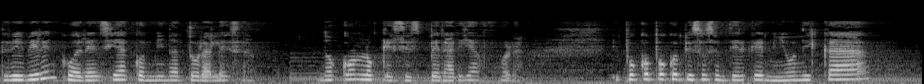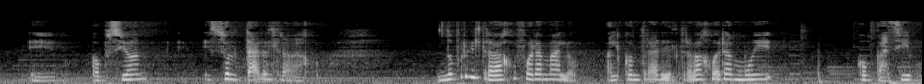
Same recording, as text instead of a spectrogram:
de vivir en coherencia con mi naturaleza, no con lo que se esperaría fuera. Y poco a poco empiezo a sentir que mi única eh, opción es soltar el trabajo. No porque el trabajo fuera malo, al contrario, el trabajo era muy compasivo,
